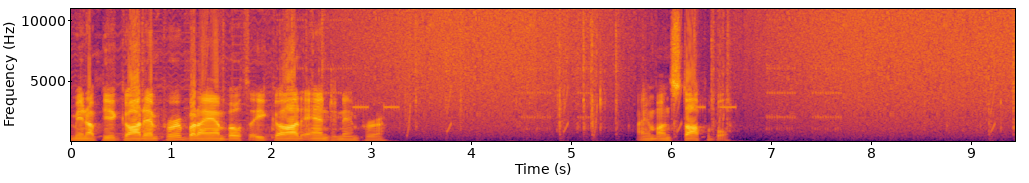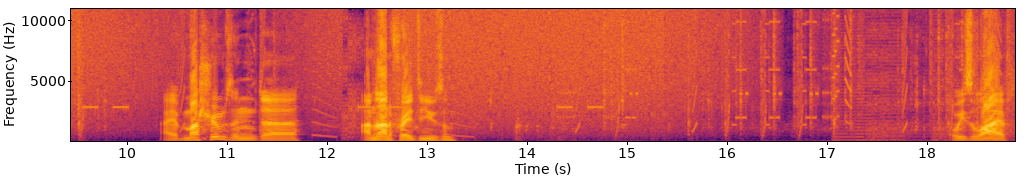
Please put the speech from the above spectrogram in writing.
may not be a God Emperor, but I am both a God and an Emperor. I am unstoppable. I have mushrooms, and uh, I'm not afraid to use them. Oh, he's alive.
